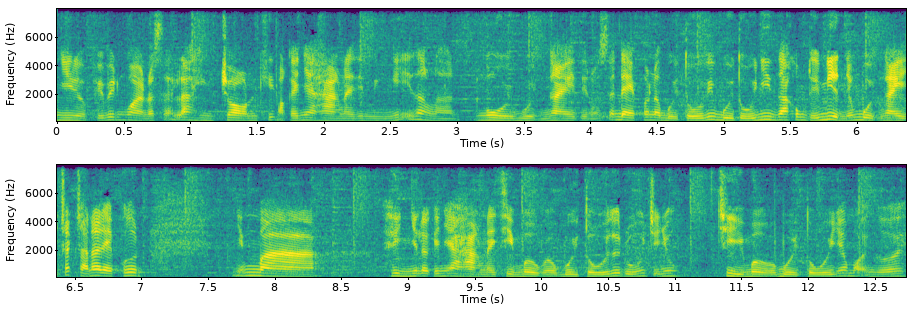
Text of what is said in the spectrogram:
nhìn ở phía bên ngoài nó sẽ là hình tròn. Khi mà cái nhà hàng này thì mình nghĩ rằng là ngồi buổi ngày thì nó sẽ đẹp hơn là buổi tối. Vì buổi tối nhìn ra không thấy biển nhưng buổi ngày chắc chắn là đẹp hơn. Nhưng mà hình như là cái nhà hàng này chỉ mở vào buổi tối thôi, đúng không chị Nhung? Chỉ mở vào buổi tối nha mọi người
